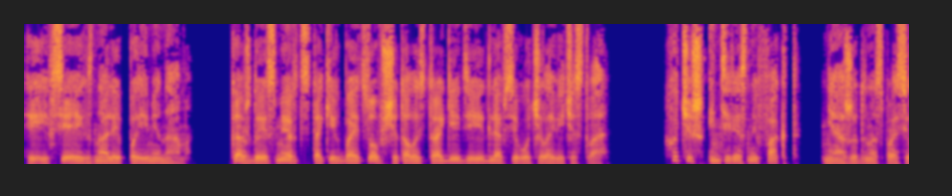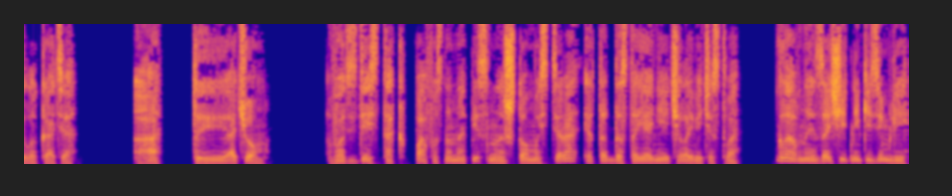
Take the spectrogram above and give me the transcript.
и все их знали по именам. Каждая смерть таких бойцов считалась трагедией для всего человечества. «Хочешь интересный факт?» — неожиданно спросила Катя. «А? Ты о чем?» «Вот здесь так пафосно написано, что мастера — это достояние человечества, главные защитники Земли,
